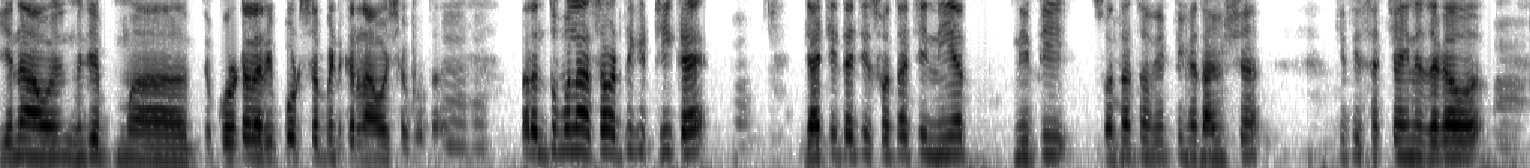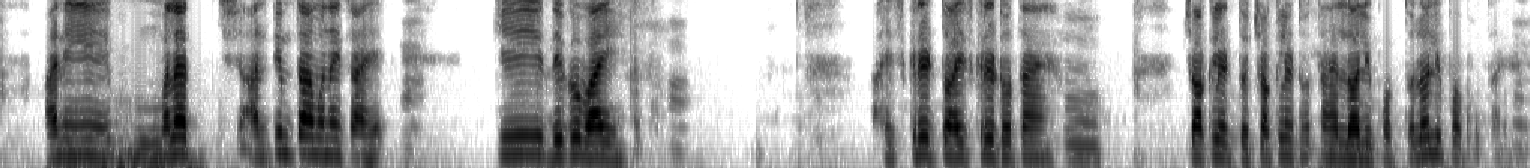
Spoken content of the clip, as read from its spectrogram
येणं म्हणजे कोर्टाला रिपोर्ट सबमिट करणं आवश्यक होतं. परंतु मला असं वाटतं की ठीक आहे ज्याची त्याची स्वतःची नियत नीती स्वतःचं व्यक्तिगत आयुष्य किती सच्चाईने जगावं आणि मला अंतिमता म्हणायचं आहे कि देखो भाई आइसक्रेट तो आइसक्रेट होता है। चॉकलेट तो चॉकलेट होता है लॉलीपॉप तो लॉलीपॉप होता है।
